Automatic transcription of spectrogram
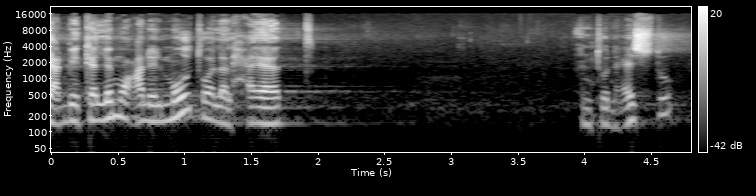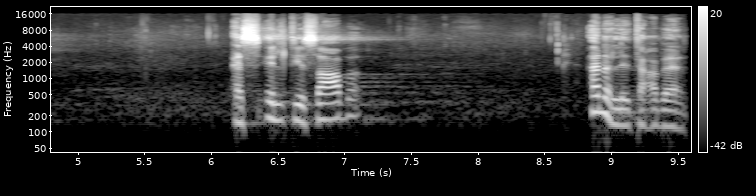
يعني بيكلموا عن الموت ولا الحياة؟ أنتوا نعستوا أسئلتي صعبة؟ أنا اللي تعبان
